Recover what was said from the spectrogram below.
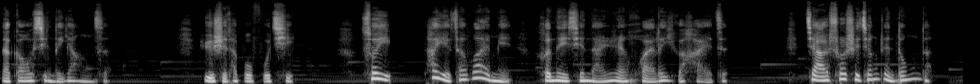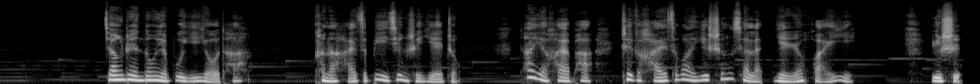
那高兴的样子。于是他不服气，所以他也在外面和那些男人怀了一个孩子，假说是江振东的。江振东也不疑有他，可那孩子毕竟是野种，他也害怕这个孩子万一生下来引人怀疑，于是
